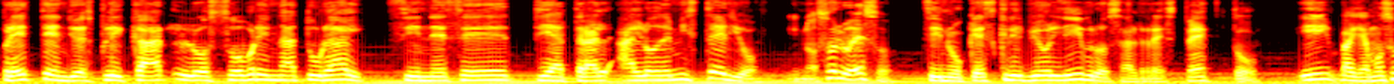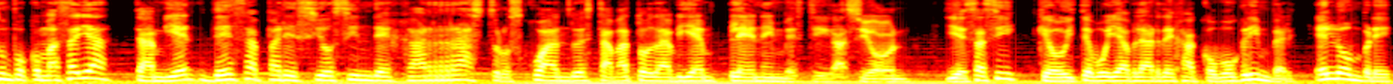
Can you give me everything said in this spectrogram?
pretendió explicar lo sobrenatural sin ese teatral halo de misterio? Y no solo eso, sino que escribió libros al respecto. Y vayamos un poco más allá, también desapareció sin dejar rastros cuando estaba todavía en plena investigación. Y es así que hoy te voy a hablar de Jacobo Greenberg, el hombre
